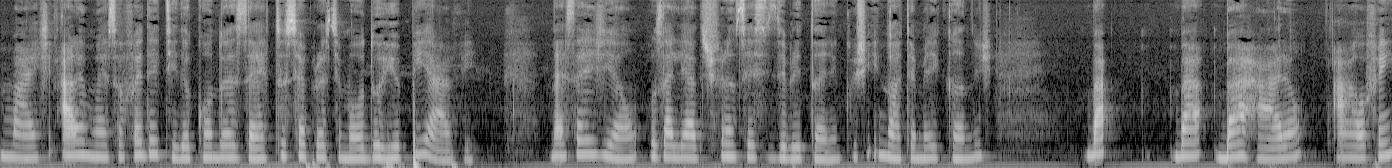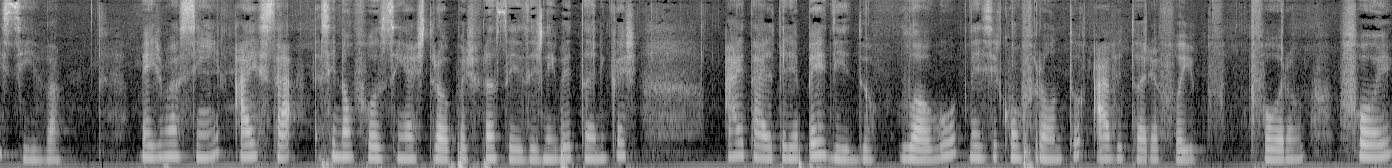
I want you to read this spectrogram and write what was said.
Mas a Alemanha só foi detida quando o exército se aproximou do rio Piave. Nessa região, os aliados franceses e britânicos e norte-americanos ba ba barraram a ofensiva. Mesmo assim, se não fossem as tropas francesas nem britânicas, a Itália teria perdido. Logo, nesse confronto, a vitória foi, foram, foi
